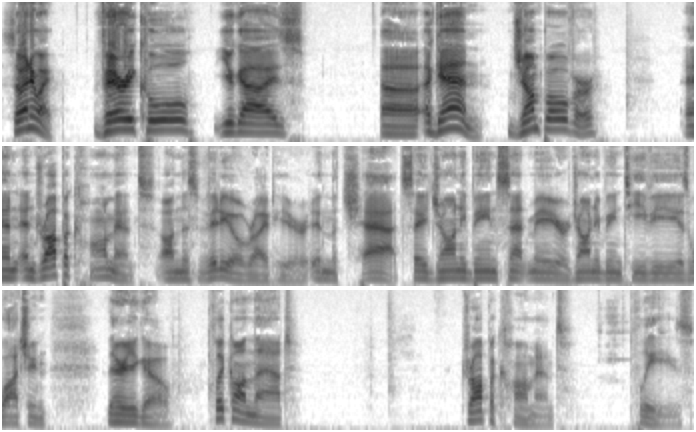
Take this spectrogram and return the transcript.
So anyway, very cool, you guys. Uh, again, jump over and and drop a comment on this video right here in the chat. Say Johnny Bean sent me or Johnny Bean TV is watching. There you go. Click on that. Drop a comment, please.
